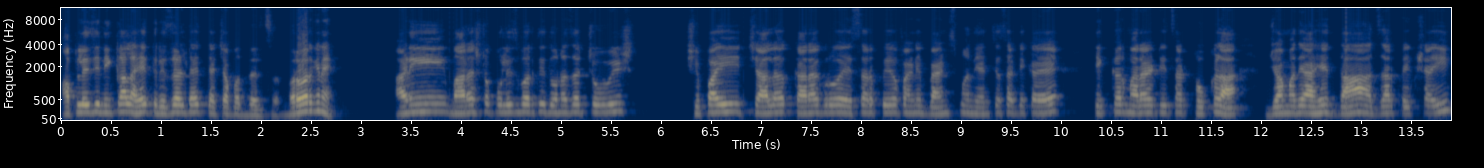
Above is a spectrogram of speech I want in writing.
आपले जे निकाल आहेत रिझल्ट आहेत त्याच्याबद्दलचं. बरोबर की नाही? आणि महाराष्ट्र पोलीस भरती दोन हजार चोवीस शिपाई चालक कारागृह एस आर पी एफ आणि बँड्समन यांच्यासाठी काय आहे? टिक्कर मराठीचा ठोकळा ज्यामध्ये आहे दहा हजार पेक्षाही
